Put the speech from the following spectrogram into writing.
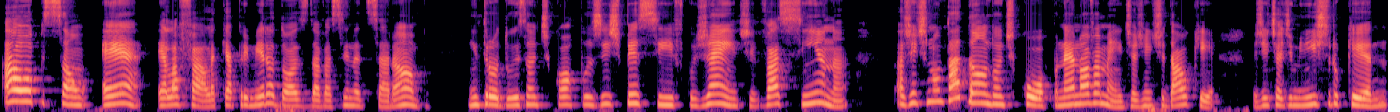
A opção E, ela fala que a primeira dose da vacina de sarampo introduz anticorpos específicos. Gente, vacina, a gente não está dando anticorpo, né? Novamente, a gente dá o quê? A gente administra o quê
